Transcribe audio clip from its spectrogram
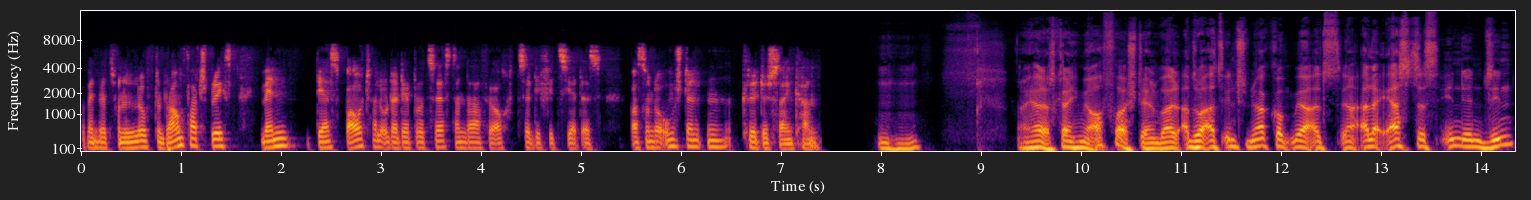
wenn du jetzt von Luft- und Raumfahrt sprichst, wenn das Bauteil oder der Prozess dann dafür auch zertifiziert ist, was unter Umständen kritisch sein kann. Mhm. Naja, das kann ich mir auch vorstellen, weil also als Ingenieur kommt mir als allererstes in den Sinn,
